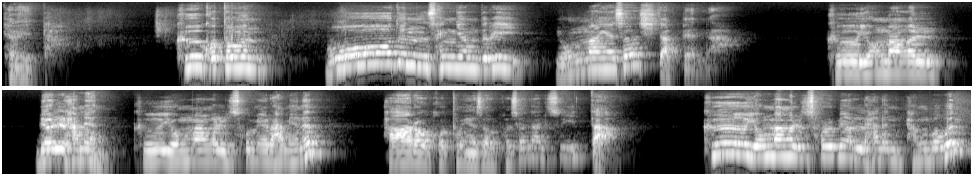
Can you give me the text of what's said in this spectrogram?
되어 있다. 그 고통은 모든 생명들의 욕망에서 시작된다. 그 욕망을 멸하면, 그 욕망을 소멸하면은 바로 고통에서 벗어날 수 있다. 그 욕망을 소멸하는 방법은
